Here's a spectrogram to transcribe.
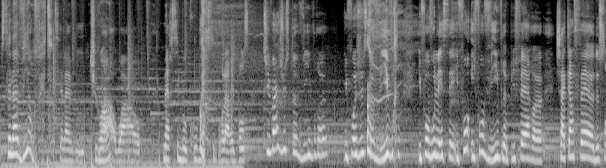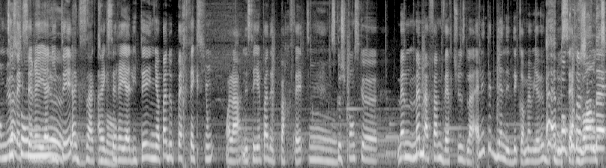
c'est la vie en fait. C'est la vie. Tu vois Waouh, waouh. Merci beaucoup. Merci pour la réponse. Tu vas juste vivre. Il faut juste vivre. Il faut vous laisser. Il faut, il faut vivre et puis faire. euh, chacun fait euh, de son mieux De avec son ses mieux. réalités. Exactement. Avec ses réalités. Il n'y a pas de perfection. Voilà. N'essayez pas d'être parfaite. Mm. Parce que je pense que même, même la femme vertueuse, là, elle était bien aidée quand même. Il y avait beaucoup, Eh, de beaucoup de gens servantes. d'aide.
